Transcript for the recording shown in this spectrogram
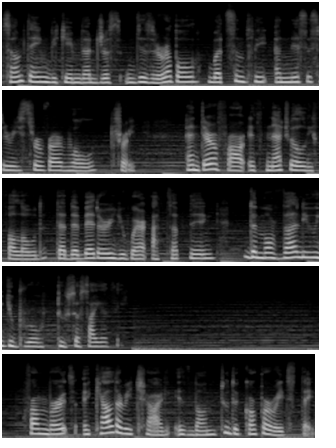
something became not just desirable, but simply a necessary survival trait. And therefore, it naturally followed that the better you were at something, the more value you brought to society. From birth, a Caldari child is born to the corporate state.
